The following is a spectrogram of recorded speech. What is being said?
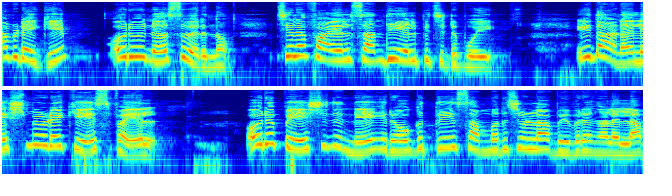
അവിടേക്ക് ഒരു നഴ്സ് വരുന്നു. ചില ഫയൽ സന്ധി ഏൽപ്പിച്ചിട്ട് പോയി. ഇതാണ് ലക്ഷ്മിയുടെ കേസ് ഫയൽ. ഒരു പേഷ്യന്റിന്റെ രോഗത്തെ സംബന്ധിച്ചുള്ള വിവരങ്ങളെല്ലാം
